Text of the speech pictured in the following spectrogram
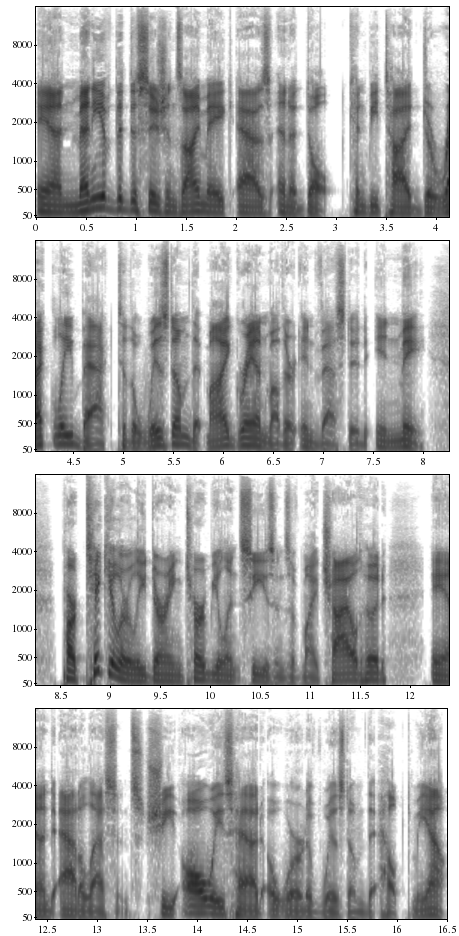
and many of the decisions I make as an adult, can be tied directly back to the wisdom that my grandmother invested in me, particularly during turbulent seasons of my childhood and adolescence. She always had a word of wisdom that helped me out.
